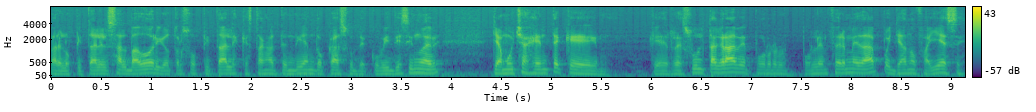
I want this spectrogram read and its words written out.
para el Hospital El Salvador y otros hospitales que están atendiendo casos de COVID-19, ya mucha gente que, resulta grave por, la enfermedad, pues ya no fallece.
